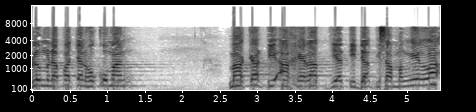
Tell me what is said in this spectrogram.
belum mendapatkan hukuman, maka di akhirat dia tidak bisa mengelak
